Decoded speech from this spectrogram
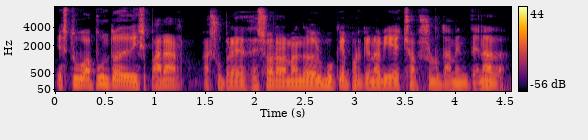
estuvo a punto de disparar a su predecesor al mando del buque porque no había hecho absolutamente nada.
